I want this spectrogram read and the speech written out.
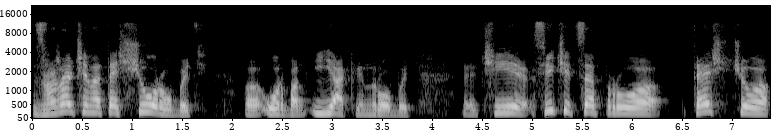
зважаючи на те, що робить е, Орбан і як він робить, е, чи свідчить це про те, що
